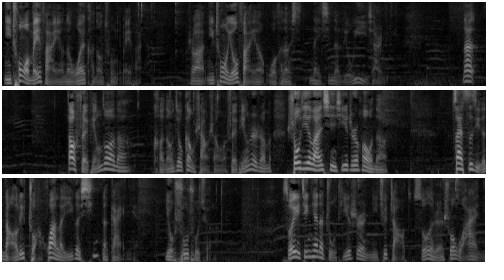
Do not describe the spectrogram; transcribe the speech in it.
你冲我没反应呢，我也可能冲你没反应，是吧？你冲我有反应，我可能内心的留意一下你。那到水瓶座呢，可能就更上升了。水瓶是什么？收集完信息之后呢，在自己的脑子里转换了一个新的概念，又输出去了。所以今天的主题是你去找所有的人说我爱你，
